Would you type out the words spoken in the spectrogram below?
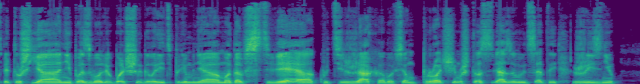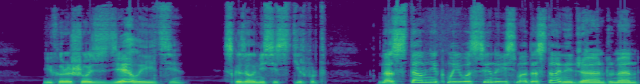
Теперь уж я не позволю больше говорить при мне о мотовстве, о кутежах, обо всем прочем, что связывают с этой жизнью. — И хорошо сделаете, — сказала миссис Стирфорд. — Наставник моего сына весьма достойный джентльмен.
